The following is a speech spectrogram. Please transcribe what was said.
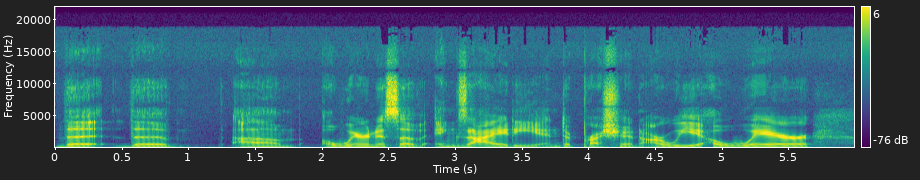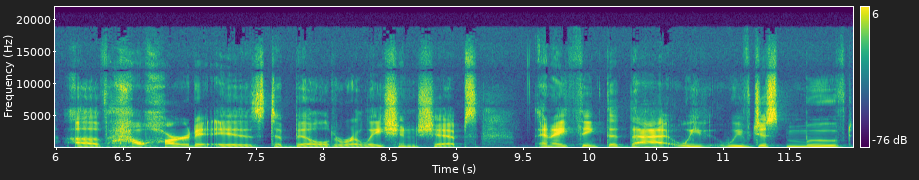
the, the, um, awareness of anxiety and depression? Are we aware of how hard it is to build relationships? And I think that that we we've just moved.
